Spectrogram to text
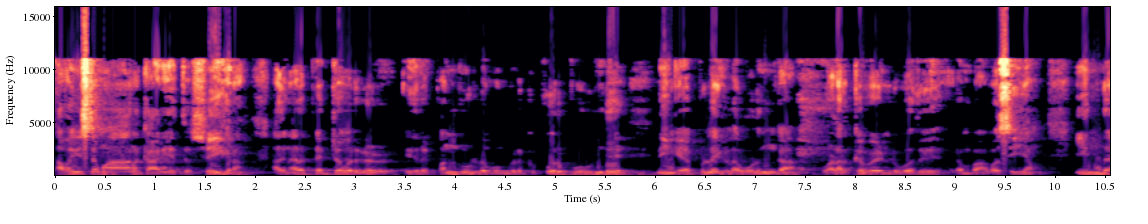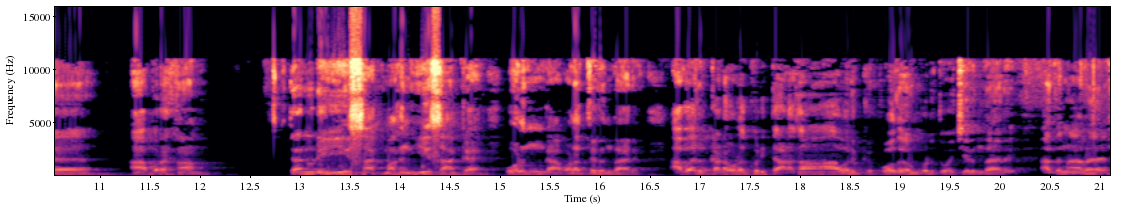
அவன் இஷ்டமான காரியத்தை செய்கிறான். அதனால பெற்றவர்கள் இதில் பங்கு உள்ள உங்களுக்கு பொறுப்பு உண்டு. நீங்க பிள்ளைகளை ஒழுங்கா வளர்க்க வேண்டுவது ரொம்ப அவசியம். இந்த ஆபரகாம் தன்னுடைய ஈசாக் மகன் ஈசாக்க ஒழுங்கா வளர்த்திருந்தாரு. அவர் கடவுளை குறித்து அழகா அவருக்கு போதகம் கொடுத்து வச்சிருந்தாரு. அதனால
